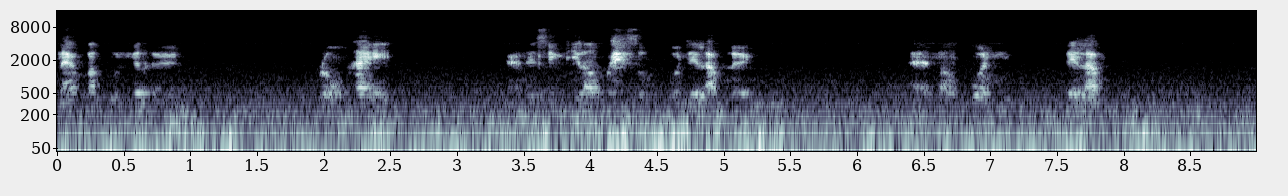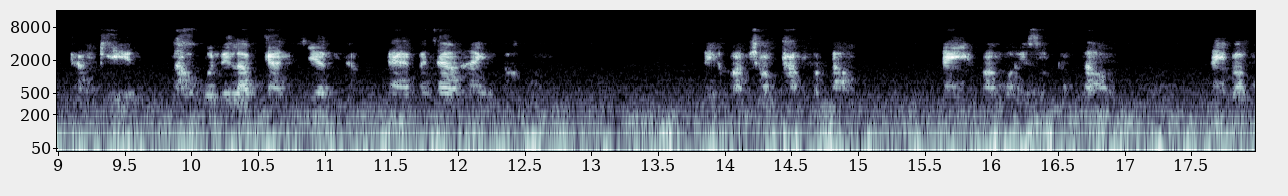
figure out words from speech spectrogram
แล้วพระคุณก็คือโปร่งให้ในสิ่งที่เราไม่สมควรได้รับเลยเราควรได้รับการเกณฑ์ ควรได้รับการเกียรติครับ แต่พระเจ้าให้กับคุณในความชอบธรรมกับเรา ในความบริสุทธิ์กับเรา ในพระพ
